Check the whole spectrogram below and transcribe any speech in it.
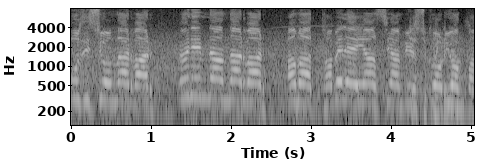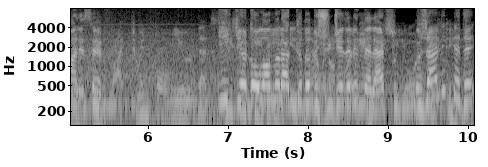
Pozisyonlar var, önemli anlar var ama tabelaya yansıyan bir skor yok maalesef. İlk yarıda olanlar hakkında düşüncelerin neler? özellikle de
